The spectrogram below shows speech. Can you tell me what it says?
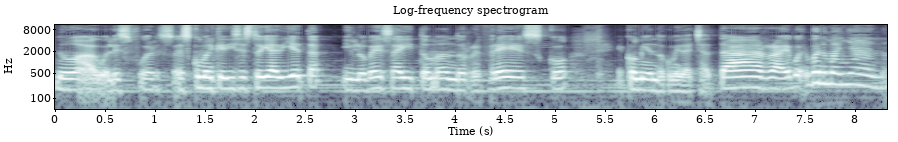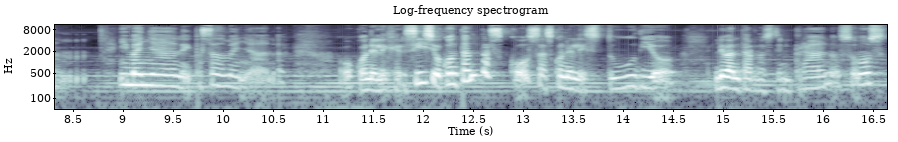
no hago el esfuerzo. Es como el que dice estoy a dieta y lo ves ahí tomando refresco, eh, comiendo comida chatarra, y bueno, mañana, y mañana, y pasado mañana, o con el ejercicio, con tantas cosas, con el estudio, levantarnos temprano. Somos,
